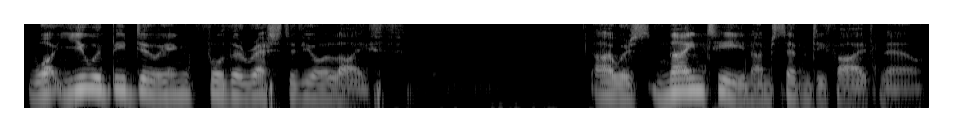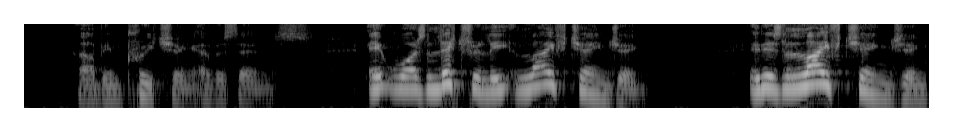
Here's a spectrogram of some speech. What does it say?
what you would be doing for the rest of your life. I was 19, I'm 75 now. I've been preaching ever since. It was literally life changing. It is life changing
